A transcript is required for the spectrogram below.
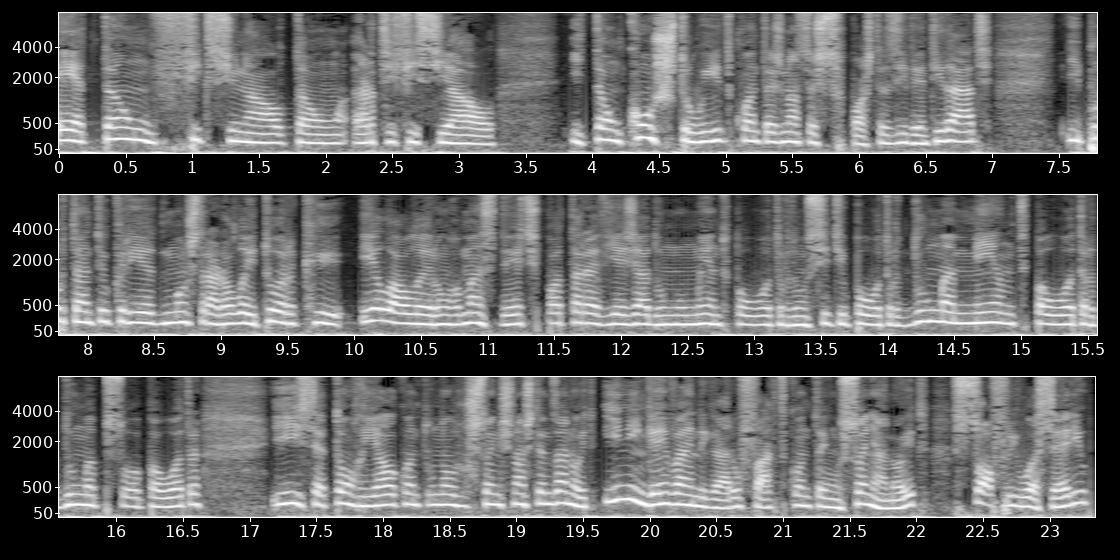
é tão ficcional, tão artificial e tão construído quanto as nossas supostas identidades. E, portanto, eu queria demonstrar ao leitor que ele, ao ler um romance destes, pode estar a viajar de um momento para o outro, de um sítio para o outro, de uma mente para outra, de uma pessoa para outra, e isso é tão real quanto os sonhos que nós temos à noite. E ninguém vai negar o facto de quando tem um sonho à noite, sofre-o a sério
